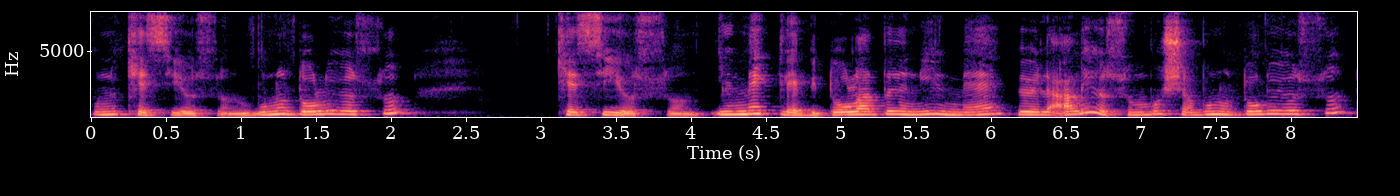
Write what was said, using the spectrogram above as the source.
bunu kesiyorsun. Bunu doluyorsun kesiyorsun. İlmekle bir doladığın ilmeği böyle alıyorsun boşa bunu doluyorsun.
